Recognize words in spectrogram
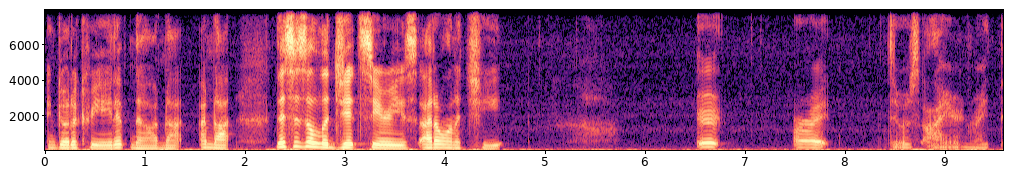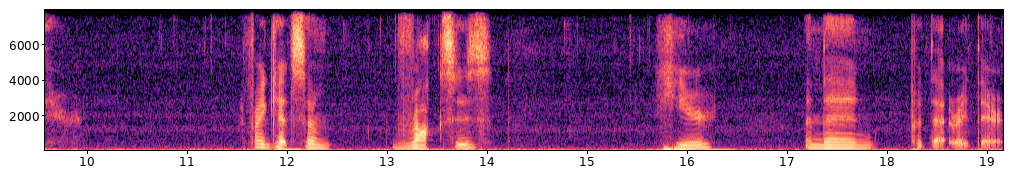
and go to creative? No, I'm not. I'm not. This is a legit series. I don't want to cheat. Er, Alright. There was iron right there. If I get some roxes here and then put that right there.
